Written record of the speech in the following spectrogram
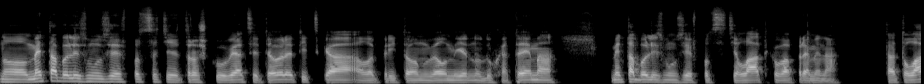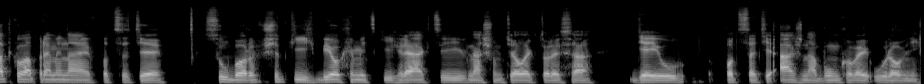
No, metabolizmus je v podstate trošku viacej teoretická, ale pritom veľmi jednoduchá téma. Metabolizmus je v podstate látková premena. Táto látková premena je v podstate súbor všetkých biochemických reakcií v našom tele, ktoré sa dejú v podstate až na bunkovej úrovni.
